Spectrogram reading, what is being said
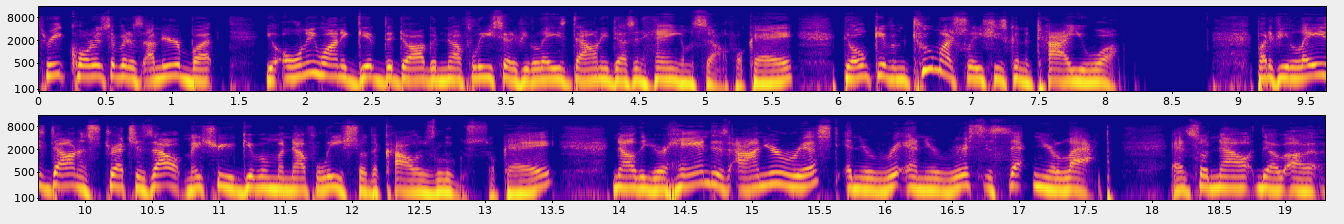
Three quarters of it is under your butt. You only want to give the dog enough leash that if he lays down, he doesn't hang himself. Okay, don't give him too much leash; he's going to tie you up. But if he lays down and stretches out, make sure you give him enough leash so the collar's loose. Okay. Now that your hand is on your wrist and your and your wrist is set in your lap, and so now the uh,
